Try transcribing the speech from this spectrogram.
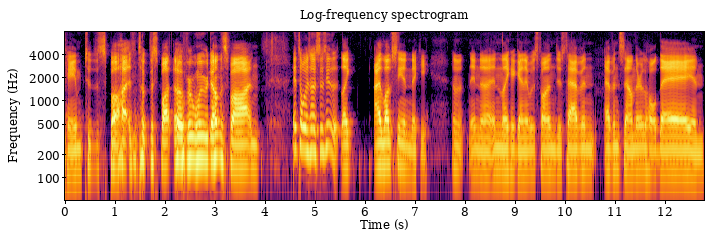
came to the spot and took the spot over when we were down the spot and it's always nice to see that like I love seeing Nikki and and uh, and like again it was fun just having Evans down there the whole day and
